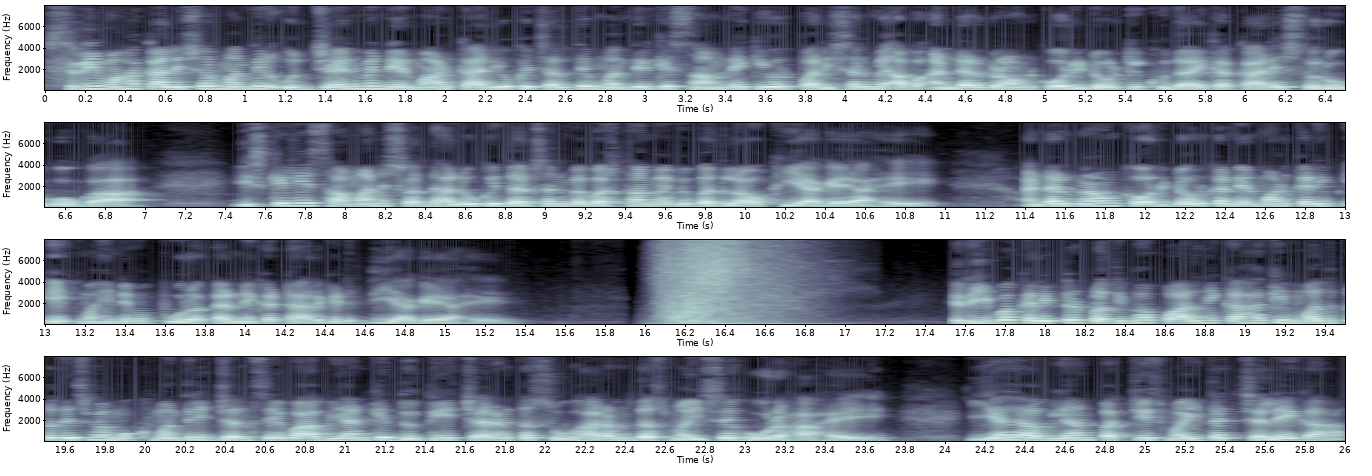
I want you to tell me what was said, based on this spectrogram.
श्री महाकालेश्वर मंदिर उज्जैन में निर्माण कार्यों के चलते मंदिर के सामने की ओर परिसर में अब अंडरग्राउंड कॉरिडोर की खुदाई का कार्य शुरू होगा। इसके लिए सामान्य श्रद्धालुओं की दर्शन व्यवस्था में भी बदलाव किया गया है। अंडरग्राउंड कॉरिडोर का निर्माण करीब एक महीने में पूरा करने का टारगेट दिया गया है। रीवा कलेक्टर प्रतिभा पाल ने कहा कि मध्य प्रदेश में मुख्यमंत्री जनसेवा अभियान के द्वितीय चरण का शुभारंभ 10 मई से हो रहा है। यह अभियान 25 मई तक चलेगा।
